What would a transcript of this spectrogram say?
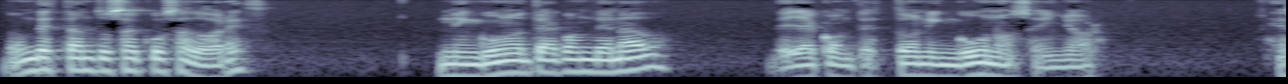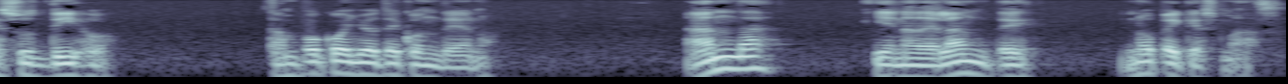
¿dónde están tus acusadores? ¿Ninguno te ha condenado? Ella contestó, Ninguno, Señor. Jesús dijo, Tampoco yo te condeno. Anda y en adelante no peques más.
